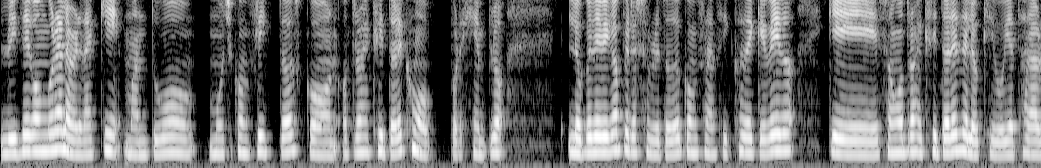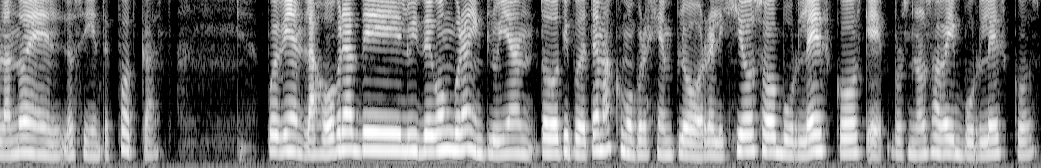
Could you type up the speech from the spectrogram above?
Luis de Góngora la verdad que mantuvo muchos conflictos con otros escritores como por ejemplo Lope de Vega, pero sobre todo con Francisco de Quevedo, que son otros escritores de los que voy a estar hablando en los siguientes podcasts. Pues bien, las obras de Luis de Góngora incluían todo tipo de temas, como por ejemplo religiosos, burlescos, que por si no lo sabéis, burlescos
